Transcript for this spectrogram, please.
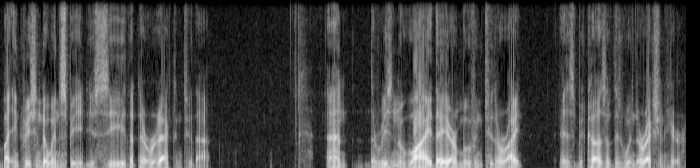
By increasing the wind speed, you see that they're reacting to that. And the reason why they are moving to the right is because of this wind direction here.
